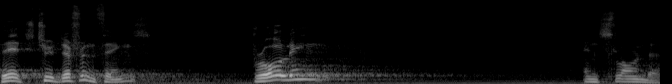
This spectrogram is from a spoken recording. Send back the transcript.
That's two different things. Brawling and slander.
